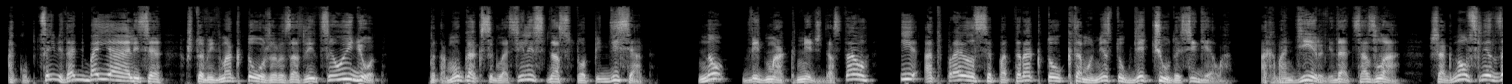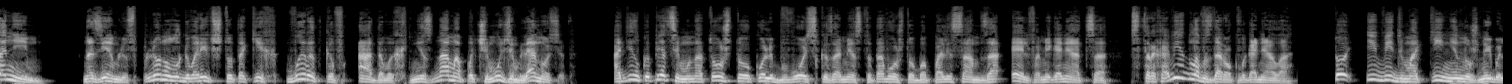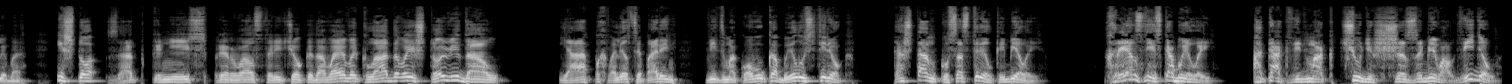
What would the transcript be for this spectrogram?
А купцы, видать, боялись, что ведьмак тоже разозлится и уйдет, потому как согласились на сто пятьдесят. Но ведьмак меч достал и отправился по тракту к тому месту, где чудо сидело. А командир, видать, со зла, шагнул вслед за ним. На землю сплюнул и говорит, что таких выродков адовых не знамо, почему земля носит. Один купец ему на то, что, коль б войско за место того, чтобы по лесам за эльфами гоняться, страховидлов с выгоняло, то и ведьмаки не нужны были бы. И что? Заткнись, прервал старичок, и давай выкладывай, что видал. Я, похвалился парень, ведьмакову кобылу стерег. Каштанку со стрелкой белой. Хрен с ней с кобылой! А как ведьмак чудище забивал, видел?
